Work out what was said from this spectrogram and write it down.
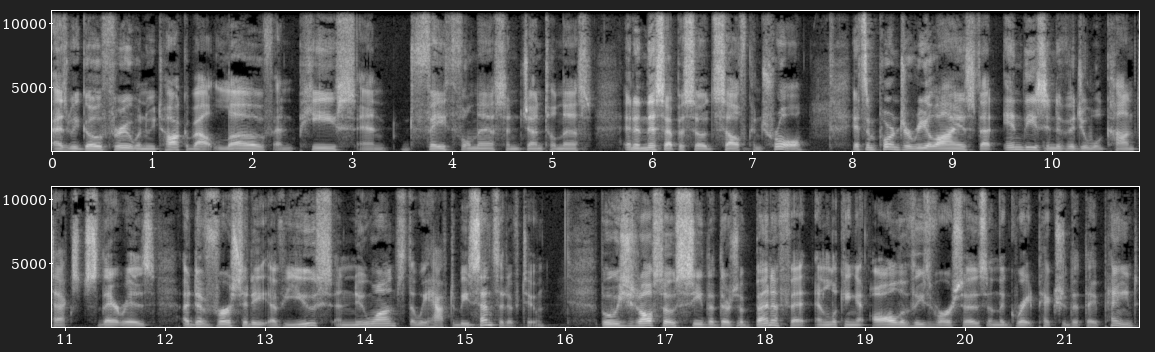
as we go through, when we talk about love and peace and faithfulness and gentleness, and in this episode, self control, it's important to realize that in these individual contexts, there is a diversity of use and nuance that we have to be sensitive to. But we should also see that there's a benefit in looking at all of these verses and the great picture that they paint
